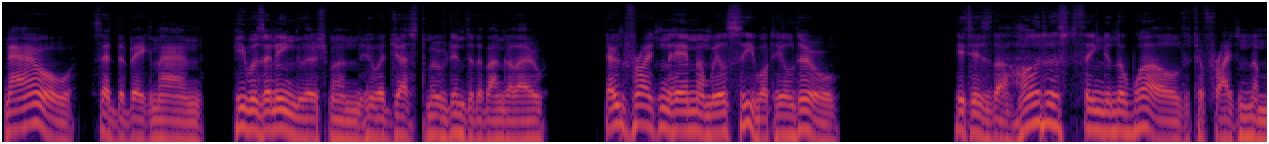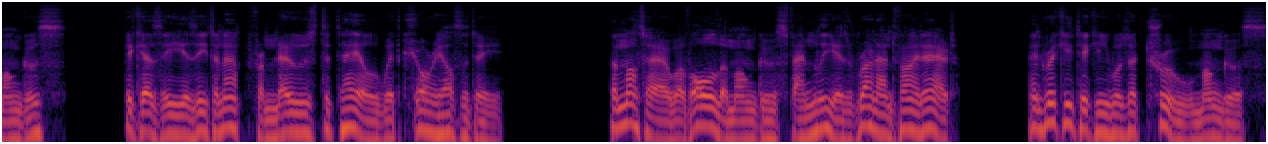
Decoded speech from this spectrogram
Now, said the big man, he was an Englishman who had just moved into the bungalow. Don't frighten him and we'll see what he'll do. It is the hardest thing in the world to frighten a mongoose, because he is eaten up from nose to tail with curiosity. The motto of all the mongoose family is run and find out, and Rikki Tikki was a true mongoose.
